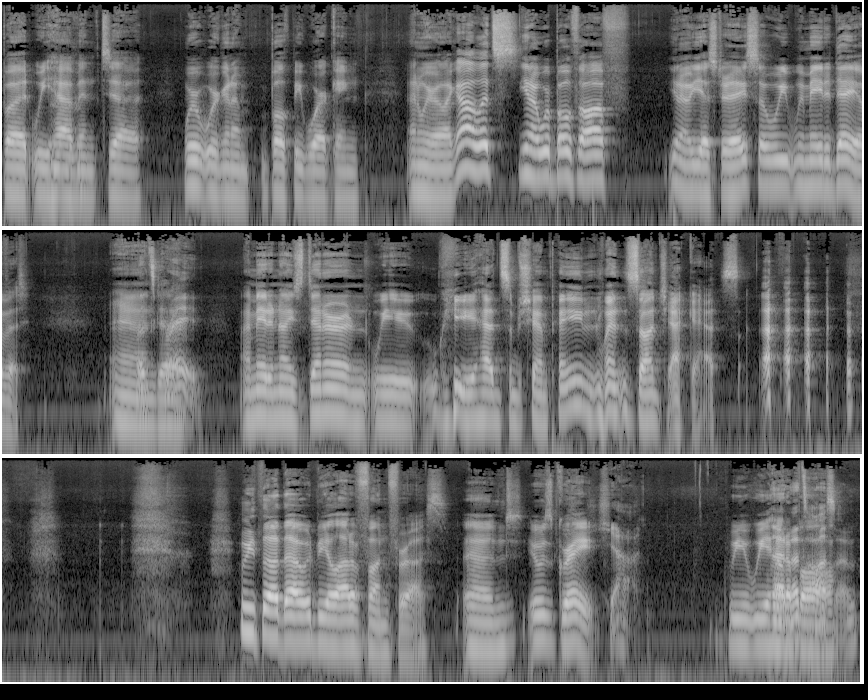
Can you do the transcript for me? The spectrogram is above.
but we haven't. Uh, we're we're gonna both be working, and we were like, oh, let's you know we're both off, you know, yesterday, so we we made a day of it. And That's uh. I made a nice dinner, and we we had some champagne and went and saw Jackass. we thought that would be a lot of fun for us, and it was great. yeah. We we No, had a that's ball. awesome.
